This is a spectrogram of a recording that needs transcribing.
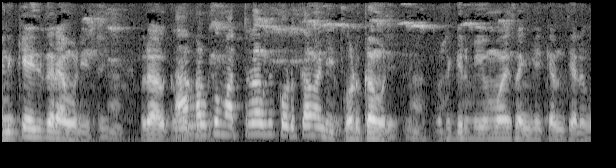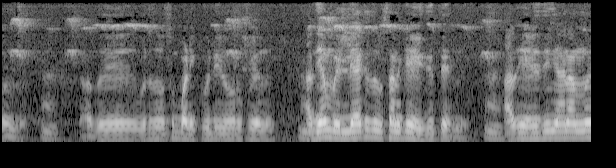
എനിക്ക് എഴുതി തരാൻ വേണ്ടിയിട്ട് ഒരാൾക്ക് മറ്റൊരാൾക്ക് കൊടുക്കാൻ വേണ്ടിയിട്ട്. കൊടുക്കാൻ വേണ്ടിയിട്ട്. പക്ഷേ ഒരു ഭീമമായ സംഖ്യക്കാണ് ചെലവ് ചിലവ് വന്നു അത് ഒരു ദിവസം പണിക്കൂലി ഇരുപത് റുപ്യാണ്. അത് ഞാൻ വെള്ളിയാഴ്ച ദിവസം എനിക്ക് എഴുതി തരുന്നത്. അത് എഴുതി ഞാൻ അന്ന്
